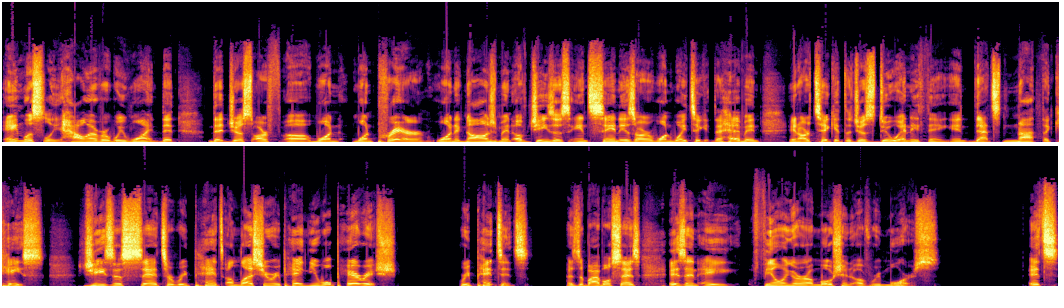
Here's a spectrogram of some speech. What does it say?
aimlessly however we want that that just our uh, one one prayer one acknowledgement of jesus and sin is our one way ticket to heaven and our ticket to just do anything. And that's not the case. Jesus said to repent. Unless you repent you will perish. Repentance as the bible says isn't a feeling or emotion of remorse. It's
